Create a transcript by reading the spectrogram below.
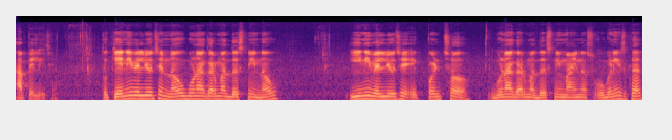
આપેલી છે. તો કેની વેલ્યુ છે નવ ગુણાકારમાં દસની નવ. ઈની વેલ્યુ છે એક પોઈન્ટ છ. ગુણાકારમાં દસની માઇનસ ઓગણીસ ઘાત,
